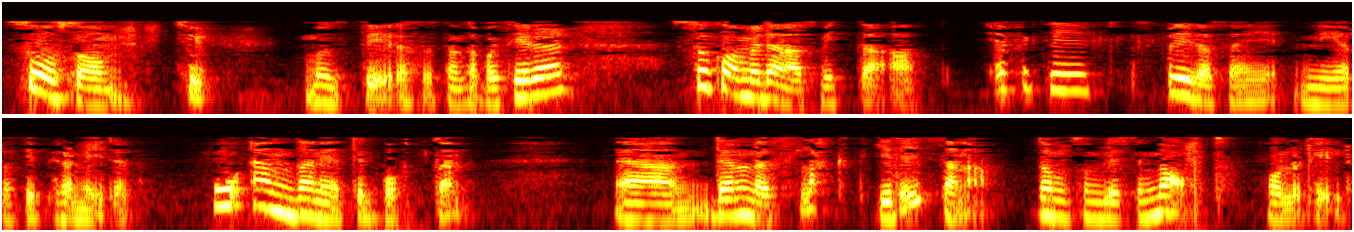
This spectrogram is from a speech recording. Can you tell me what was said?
såsom typ multiresistenta bakterier, så kommer denna smitta att effektivt sprida sig neråt i pyramiden och ända ner till botten. Eh, de där slaktgrisarna, de som blir till mat, håller till.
